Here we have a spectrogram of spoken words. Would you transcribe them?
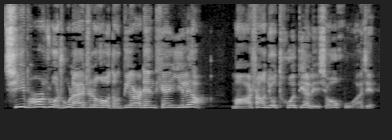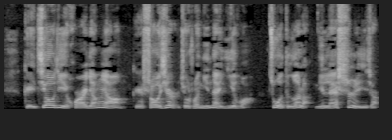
旗袍做出来之后，等第二天天一亮，马上就托店里小伙计给交际花杨洋给捎信儿，就说您那衣服啊做得了，您来试一下。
